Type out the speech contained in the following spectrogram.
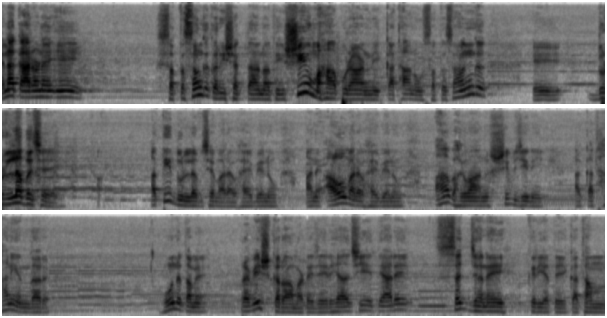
એના કારણે એ સત્સંગ કરી શકતા નથી. શિવ મહાપુરાણની કથાનો સત્સંગ એ દુર્લભ છે. અતિ દુર્લભ છે મારા ભાઈ બહેનો અને આવો મારા ભાઈ બહેનો આ ભગવાન શિવજીની આ કથાની અંદર હું ને તમે પ્રવેશ કરવા માટે જઈ રહ્યા છીએ ત્યારે સજ્જને ક્રિયતે કથમ.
